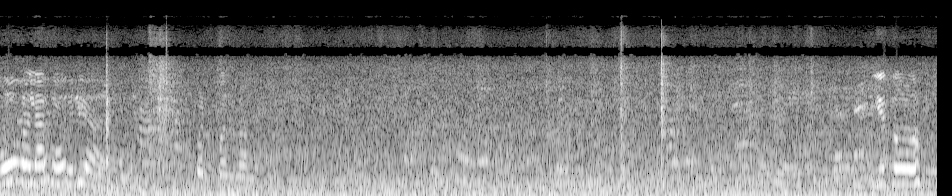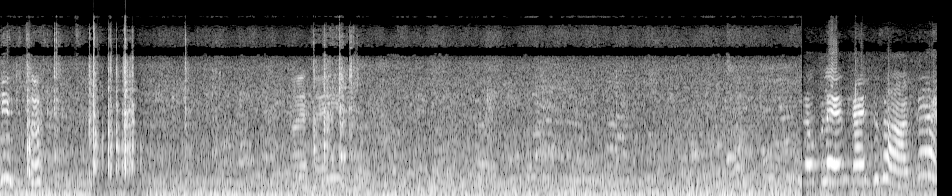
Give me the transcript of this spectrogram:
वो वाला बहुत प्यारा है पर्पल वाला ये दो हाय हाय एरोप्लेन का इंतज़ार कर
